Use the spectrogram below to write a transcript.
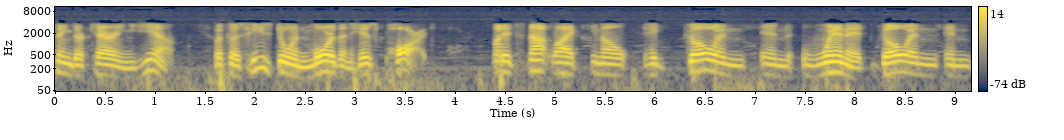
saying they're carrying him because he's doing more than his part. But it's not like, you know, hey, go and, and win it. Go and, and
